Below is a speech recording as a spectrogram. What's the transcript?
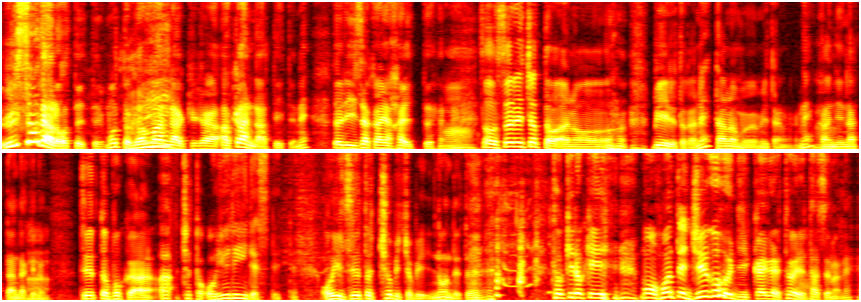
嘘だろって言って、もっと頑張んなきゃあかんなって言ってね。それで居酒屋入って。そう、それでちょっとあの、ビールとかね、頼むみたいなね、感じになったんだけど、ずっと僕は、あ、ちょっとお湯でいいですって言って、お湯ずっとちょびちょび飲んでて。時々、もう本当に15分に1回ぐらいトイレ立つのね。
